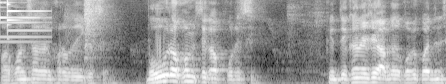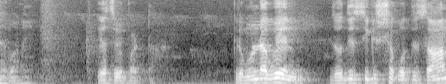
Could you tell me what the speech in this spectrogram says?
আমার পঞ্চাশ হাজার খরচ হয়ে গেছে। বহু রকম চেক আপ করেছি। কিন্তু এখানে এসে আগে কবে কদিন সেবা নেই? এই হচ্ছে ব্যাপারটা। কিন্তু মনে রাখবেন, যদি চিকিৎসা করতে চান,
